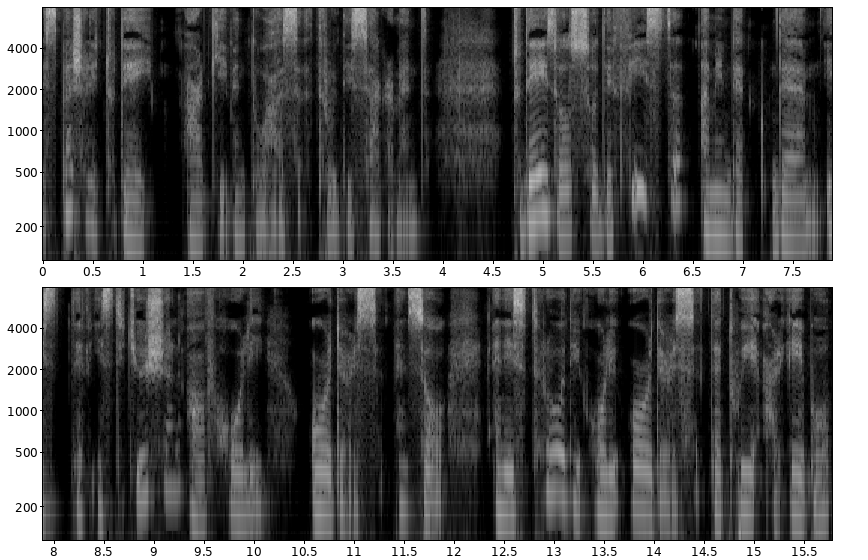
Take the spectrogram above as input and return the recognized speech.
especially today are given to us through this sacrament. Today is also the feast, I mean the, the, the institution of Holy orders. And so, and it's through the holy orders that we are able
